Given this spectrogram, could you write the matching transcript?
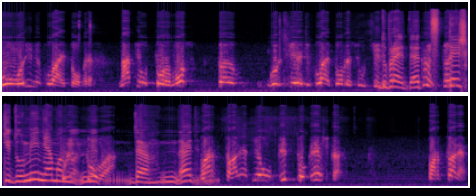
умори Николай Добрев. Значи от Тормоз, той гордия Николай Добрев се учили. Добре, да, с тежки думи няма... Не, да, айде. Парцалят е убит по грешка. Парцалят.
